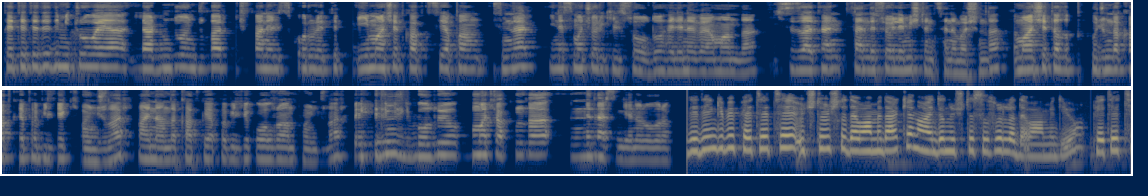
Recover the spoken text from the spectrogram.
PTT'de Dimitrova'ya yardımcı oyuncular 2 taneli skor üretip iyi manşet katkısı yapan isimler yine smaçör ikilisi oldu. Helena ve Amanda. İkisi zaten sen de söylemiştin sene başında. Manşet alıp hücumda katkı yapabilecek oyuncular. Aynı anda katkı yapabilecek all-round oyuncular. Beklediğimiz gibi oluyor. Bu maç hakkında ne dersin genel olarak? Dediğin gibi PTT 3'te 3 ile devam ederken Aydın 3'te 0 ile devam ediyor. PTT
